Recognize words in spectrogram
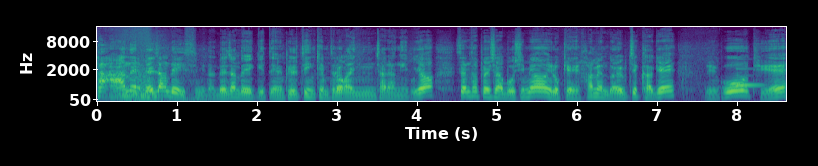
다 안에 매장되어 있습니다. 매장되어 있기 때문에 빌트인 캠 들어가 있는 차량이고요. 센터페시아 보시면 이렇게 화면 널찍하게 그리고 뒤에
